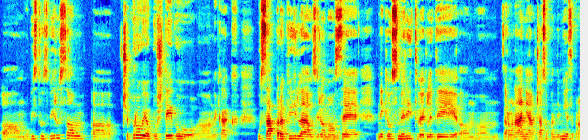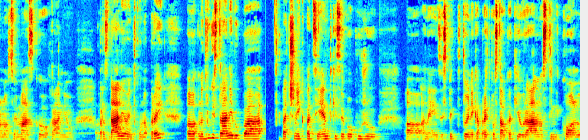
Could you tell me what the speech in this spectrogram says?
um, v bistvu z virusom, uh, čeprav je upošteval uh, nekako vsa pravila oziroma vse neke usmeritve glede um, um, ravnanja v času pandemije, se pravi, nosil je masko, ohranil razdaljo in tako naprej. Uh, na drugi strani je bil pa pač nek pacijent, ki se je pa okužil. Uh, ne, in zdaj spet to je neka predpostavka, ki je v realnosti nikoli,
